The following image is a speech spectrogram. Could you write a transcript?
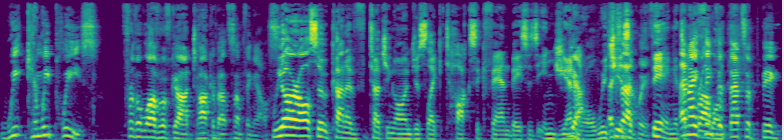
"We can we please, for the love of God, talk about something else." We are also kind of touching on just like toxic fan bases in general, which exactly. is a thing. It's and a I problem. think that that's a big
